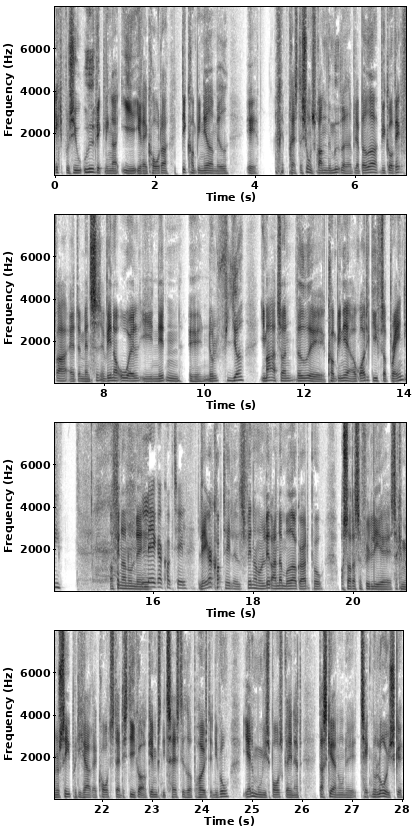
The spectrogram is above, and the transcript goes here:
eksplosive udviklinger i, i rekorder, det kombineret med øh, præstationsfremmende midler, der bliver bedre. Vi går væk fra, at man vinder OL i 1904 øh, i maraton ved øh, kombinere rottegift og brandy, og finder nogle... Øh, lækker cocktail. Lækker cocktail, eller finder nogle lidt andre måder at gøre det på. Og så er der selvfølgelig, øh, så kan man jo se på de her rekordstatistikker og gennemsnitshastigheder på højeste niveau i alle mulige sportsgrene, at der sker nogle øh, teknologiske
